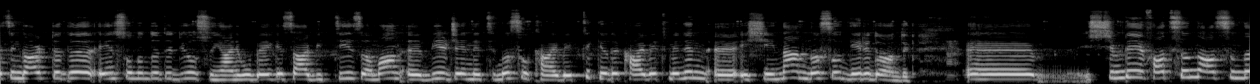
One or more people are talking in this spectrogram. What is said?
Isengard'da da en sonunda da diyorsun yani bu belgesel bittiği zaman e, bir cenneti nasıl kaybettik ya da kaybetmenin e, eşiğinden nasıl geri döndük. Ee, şimdi Fatsa'nın aslında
